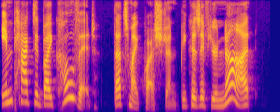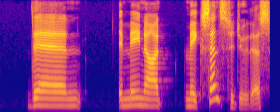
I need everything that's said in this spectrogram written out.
impacted by COVID? That's my question. Because if you're not, then it may not make sense to do this.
